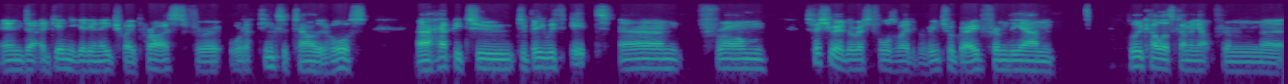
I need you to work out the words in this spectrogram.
And uh, again, you get an each way price for what I think is a talented horse. Uh, happy to to be with it um, from especially where the rest falls away to provincial grade from the um, blue colours coming up from uh,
